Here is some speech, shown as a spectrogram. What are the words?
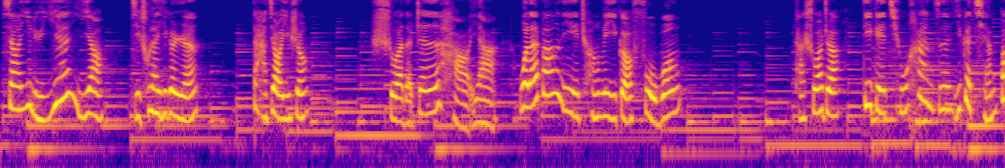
像一缕烟一样挤出来一个人，大叫一声：“说的真好呀！”我来帮你成为一个富翁。他说着，递给穷汉子一个钱包，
